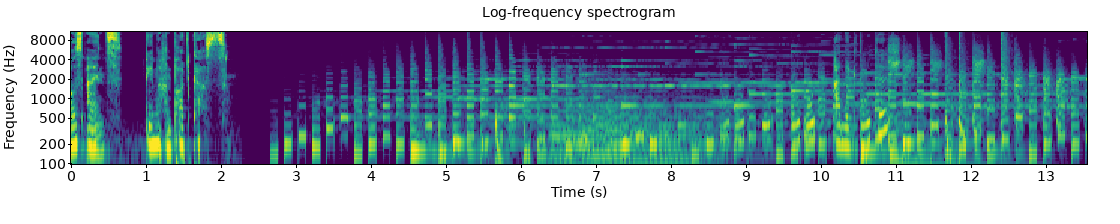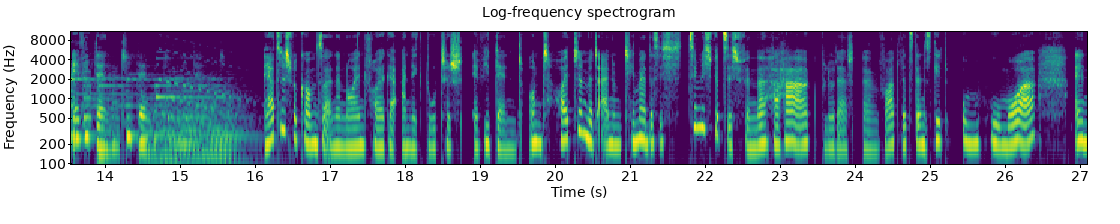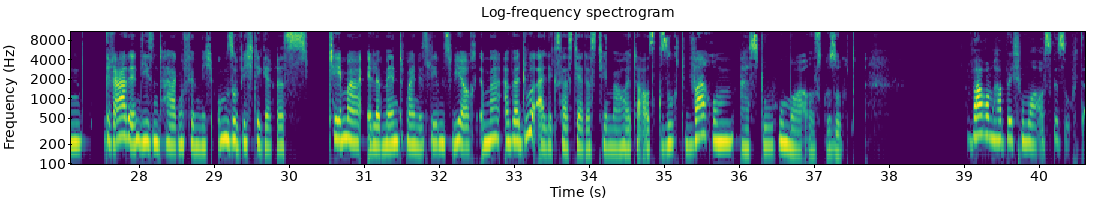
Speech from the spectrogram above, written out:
Haus 1. Wir machen Podcasts. Anekdotisch. Evident. Herzlich willkommen zu einer neuen Folge Anekdotisch Evident und heute mit einem Thema, das ich ziemlich witzig finde. Haha, blöder äh, Wortwitz, denn es geht um Humor. Ein gerade in diesen Tagen für mich umso wichtigeres Thema, Element meines Lebens, wie auch immer. Aber du, Alex, hast ja das Thema heute ausgesucht. Warum hast du Humor ausgesucht? Warum habe ich Humor ausgesucht?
